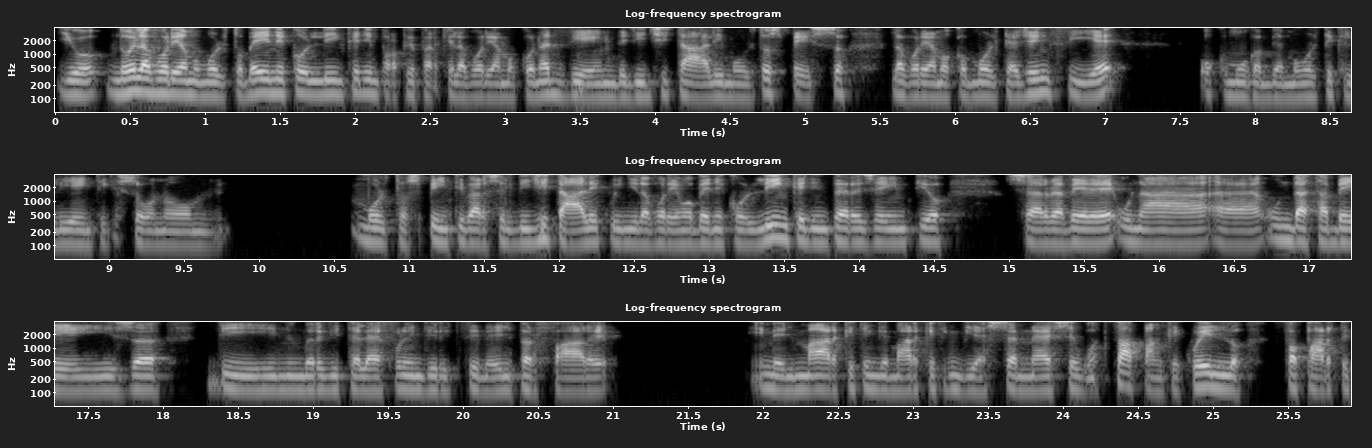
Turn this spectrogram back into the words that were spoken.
Io, noi lavoriamo molto bene con LinkedIn proprio perché lavoriamo con aziende digitali molto spesso, lavoriamo con molte agenzie o comunque abbiamo molti clienti che sono molto spinti verso il digitale, quindi lavoriamo bene con LinkedIn, per esempio, serve avere una, uh, un database di numeri di telefono, indirizzi email per fare email marketing e marketing via sms whatsapp, anche quello fa parte,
